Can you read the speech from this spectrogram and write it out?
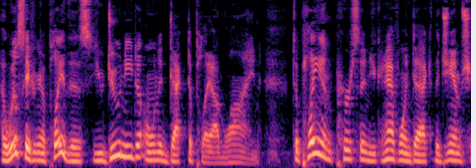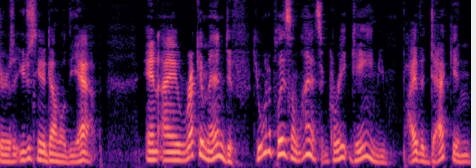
I will say, if you're going to play this, you do need to own a deck to play online. To play in person, you can have one deck. The GM shares it. You just need to download the app. And I recommend if you want to play this online, it's a great game. You buy the deck, and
